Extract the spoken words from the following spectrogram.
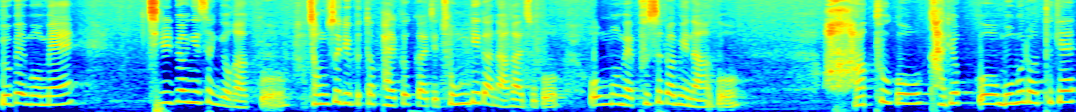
욥의 몸에 질병이 생겨갖고 정수리부터 발끝까지 종기가 나가지고 온몸에 부스럼이 나고 아, 아프고 가렵고 몸을 어떻게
